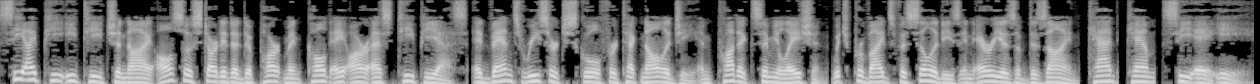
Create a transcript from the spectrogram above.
CIPET Chennai also started a department called ARSTPS Advanced Research School for Technology and Product Simulation which provides facilities in areas of design, CAD, CAM, CAE.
